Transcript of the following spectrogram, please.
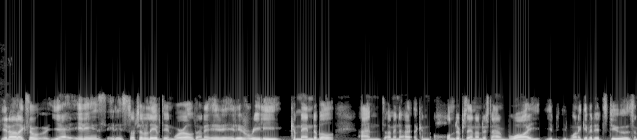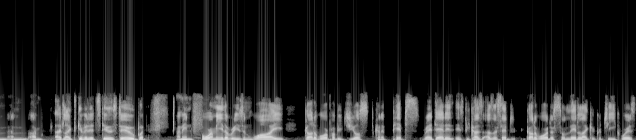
You know, like so. Yeah, it is. It is such a lived-in world, and it, it is really commendable. And I mean, I, I can 100% understand why you'd you'd want to give it its dues, and and I'm I'd like to give it its dues too. But I mean, for me, the reason why God of War probably just kind of pips Red Dead is, is because, as I said, God of War there's so little like a critique, whereas,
